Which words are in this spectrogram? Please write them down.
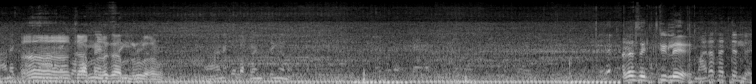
ആനക്കുള്ള. ഫെൻസിങ് ആണ്. സെറ്റില്ലേ? സെറ്റല്ലേ?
